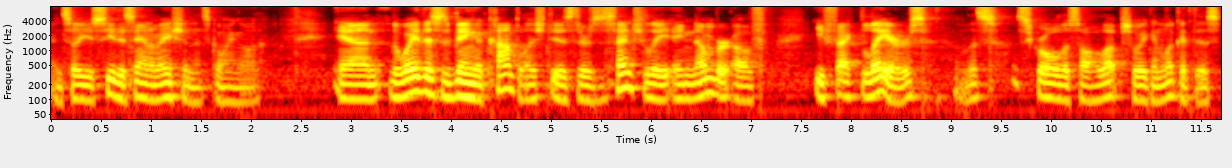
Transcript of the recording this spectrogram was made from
And so you see this animation that's going on. And the way this is being accomplished is there's essentially a number of effect layers. Let's scroll this all up so we can look at this.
